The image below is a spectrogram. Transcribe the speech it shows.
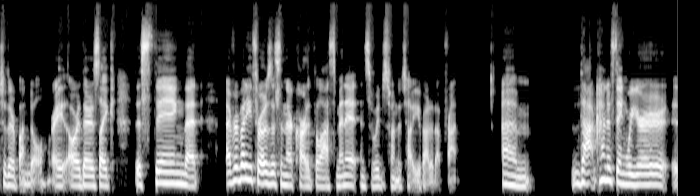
to their bundle, right? Or there's like this thing that everybody throws this in their cart at the last minute. And so we just want to tell you about it up front. Um, that kind of thing where you're uh,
